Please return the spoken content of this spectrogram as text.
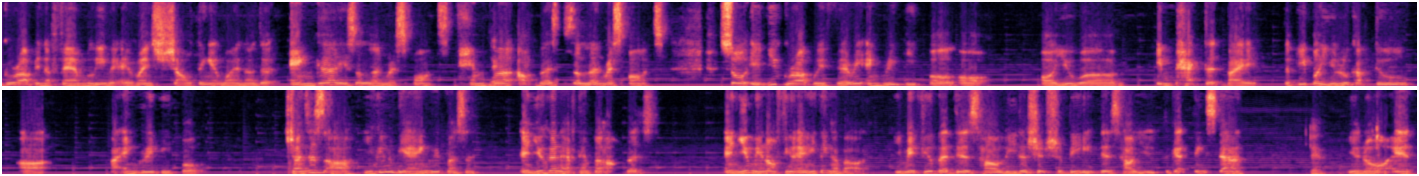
grew up in a family where everyone is shouting at one another, anger is a learned response. Temper outburst is a learned response. So if you grew up with very angry people or or you were impacted by the people you look up to are, are angry people, chances are you're gonna be an angry person. And you're gonna have temper outbursts and you may not feel anything about it. You may feel that this is how leadership should be. This is how you to get things done. Yeah. You know, and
